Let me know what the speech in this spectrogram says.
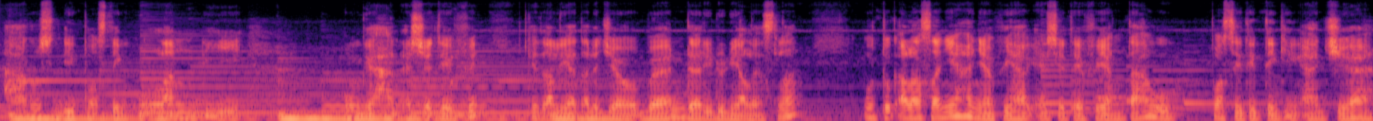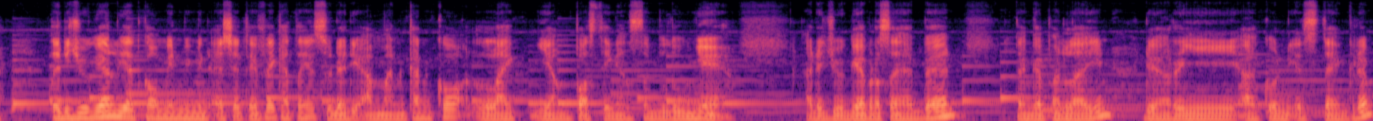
harus diposting ulang di unggahan SCTV? Kita lihat ada jawaban dari dunia Leslar. Untuk alasannya hanya pihak SCTV yang tahu, positif thinking aja. Tadi juga lihat komen Mimin SCTV katanya sudah diamankan kok like yang postingan sebelumnya. Ada juga persahabat, tanggapan lain dari akun Instagram.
